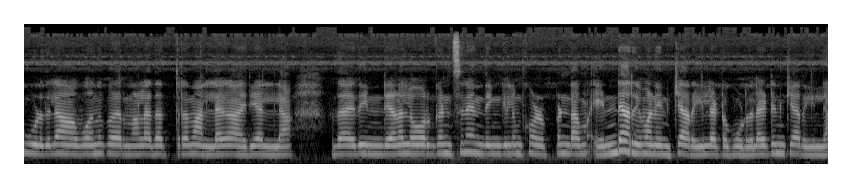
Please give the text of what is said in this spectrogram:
കൂടുതലാവുക എന്ന് പറഞ്ഞാൽ അത് അത്ര നല്ല കാര്യമല്ല. അതായത് ഇന്റേർണൽ ഓർഗൻസിന് എന്തെങ്കിലും കുഴപ്പമുണ്ടാകും എന്റെ അറിവാണ് എനിക്കറിയില്ല കേട്ടോ. കൂടുതലായിട്ട് എനിക്കറിയില്ല.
